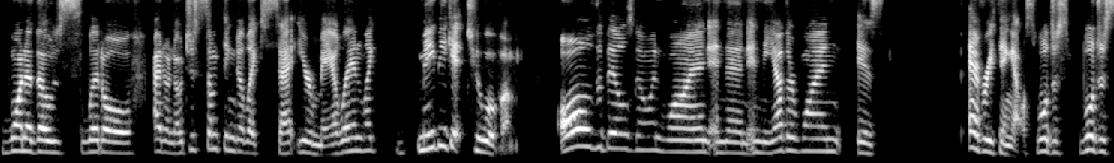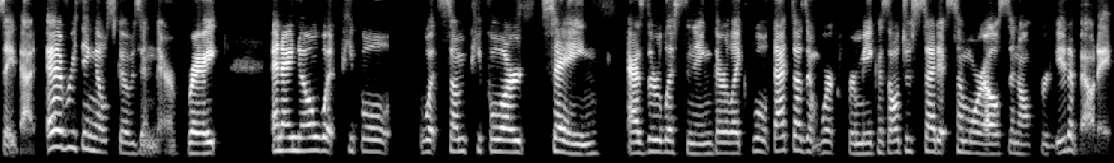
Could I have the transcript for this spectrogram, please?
one of those little, I don't know, just something to like set your mail in, like maybe get two of them. All the bills go in one, and then in the other one is everything else. We'll just we'll just say that. Everything else goes in there, right? And I know what people what some people are saying as they're listening. They're like, "Well, that doesn't work for me because I'll just set it somewhere else and I'll forget about it."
